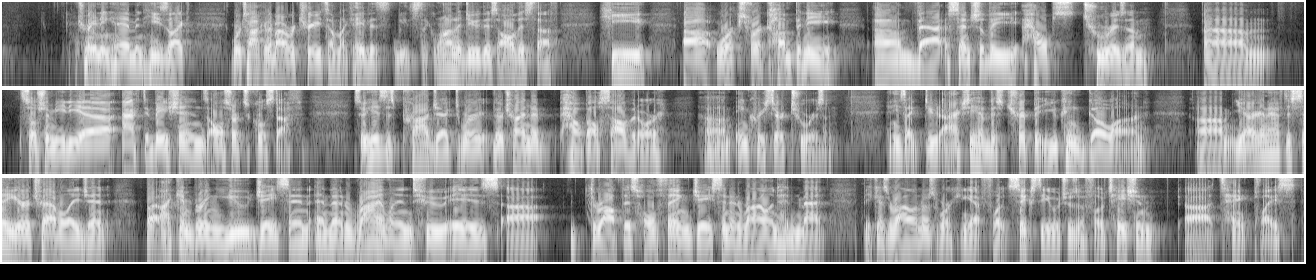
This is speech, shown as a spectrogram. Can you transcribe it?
training him, and he's like, we're talking about retreats. I'm like, hey, this we just like want to do this, all this stuff. He uh, works for a company um, that essentially helps tourism, um, social media activations, all sorts of cool stuff. So he has this project where they're trying to help El Salvador um, increase their tourism. And he's like, dude, I actually have this trip that you can go on. Um, you're going to have to say you're a travel agent, but I can bring you, Jason, and then Ryland, who is uh, throughout this whole thing, Jason and Ryland had met because Ryland was working at Float 60, which was a flotation uh, tank place.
